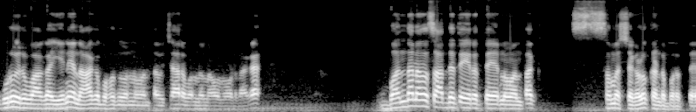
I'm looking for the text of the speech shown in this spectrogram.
ಗುರು ಇರುವಾಗ ಏನೇನು ಆಗಬಹುದು ಅನ್ನುವಂಥ ವಿಚಾರವನ್ನು ನಾವು ನೋಡಿದಾಗ ಬಂಧನದ ಸಾಧ್ಯತೆ ಇರುತ್ತೆ ಎನ್ನುವಂಥ ಸಮಸ್ಯೆಗಳು ಕಂಡುಬರುತ್ತೆ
